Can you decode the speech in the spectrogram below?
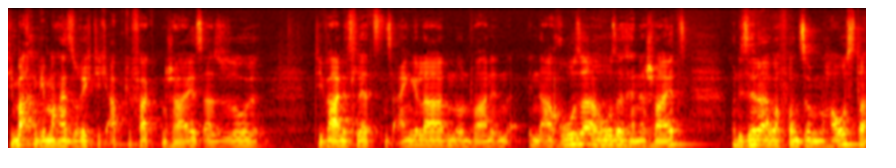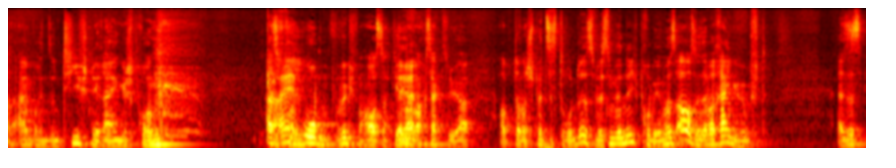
Die machen, die machen halt so richtig abgefuckten Scheiß. Also so, die waren jetzt letztens eingeladen und waren in, in Arosa. Arosa ist ja in der Schweiz. Und die sind dann einfach von so einem Hausdach einfach in so einen Tiefschnee reingesprungen. Also Geil. von oben, wirklich vom Hausdach. Die haben Ja. einfach gesagt, so, ja, ob da was Spitzes drunter ist, wissen wir nicht, probieren wir es aus. Und sind einfach reingehüpft. Also, es ist,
